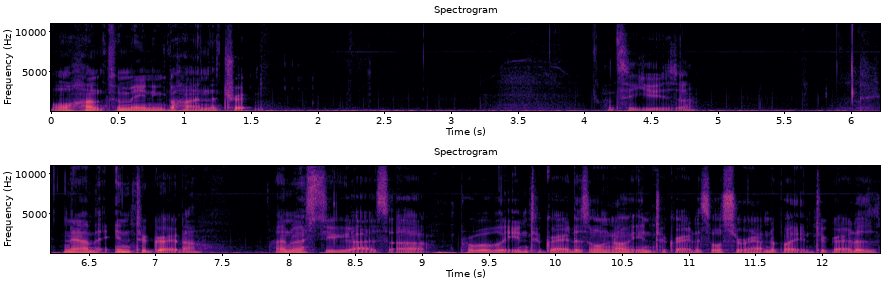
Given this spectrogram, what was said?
or hunt for meaning behind the trip. That's a user. Now the integrator, and most of you guys are probably integrators or no integrators or surrounded by integrators.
